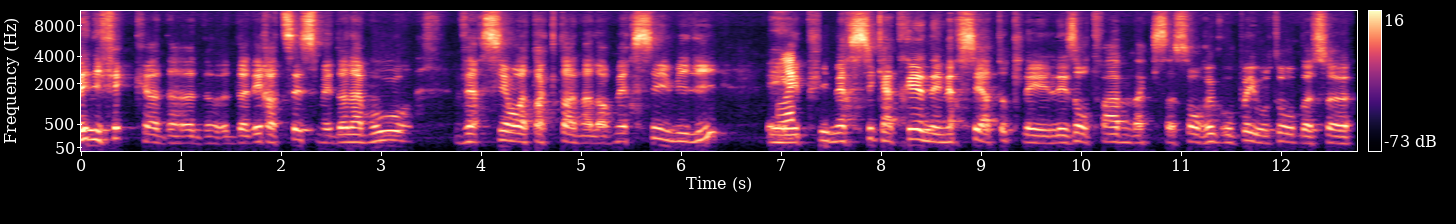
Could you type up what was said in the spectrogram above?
bénéfiques de, de l'érotisme et de l'amour version autochtone. Alors, merci, Émilie. Et puis, merci Catherine et merci à toutes les, autres femmes qui se sont regroupées autour de ce,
